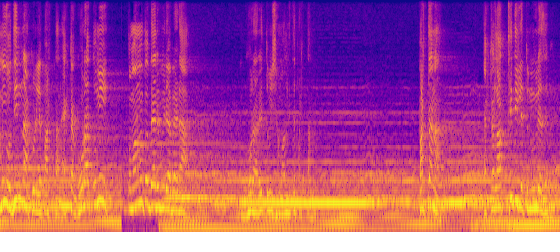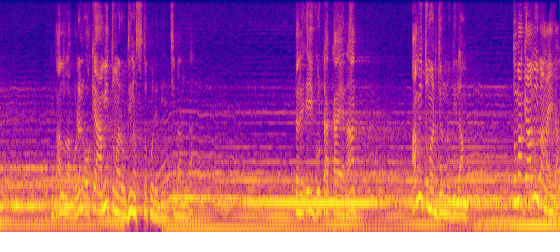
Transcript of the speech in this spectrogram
আমি অধীন না করলে পারতাম। একটা ঘোড়া তুমি, তোমার মতো দেড় বিড়া বেড়া, ঘোড়ারে তুমি সামাল দিতে পারতাম। পারতা না? একটা লাথি দিলে তুমি উড়ে যাবে। কিন্তু আল্লাহ বলেন, ওকে আমি তোমার অধীনস্থ করে দিয়েছি, বান্দা। তাহলে এই গোটা কায়নাত আমি তোমার জন্য দিলাম। তোমাকে আমি বানাইলাম।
